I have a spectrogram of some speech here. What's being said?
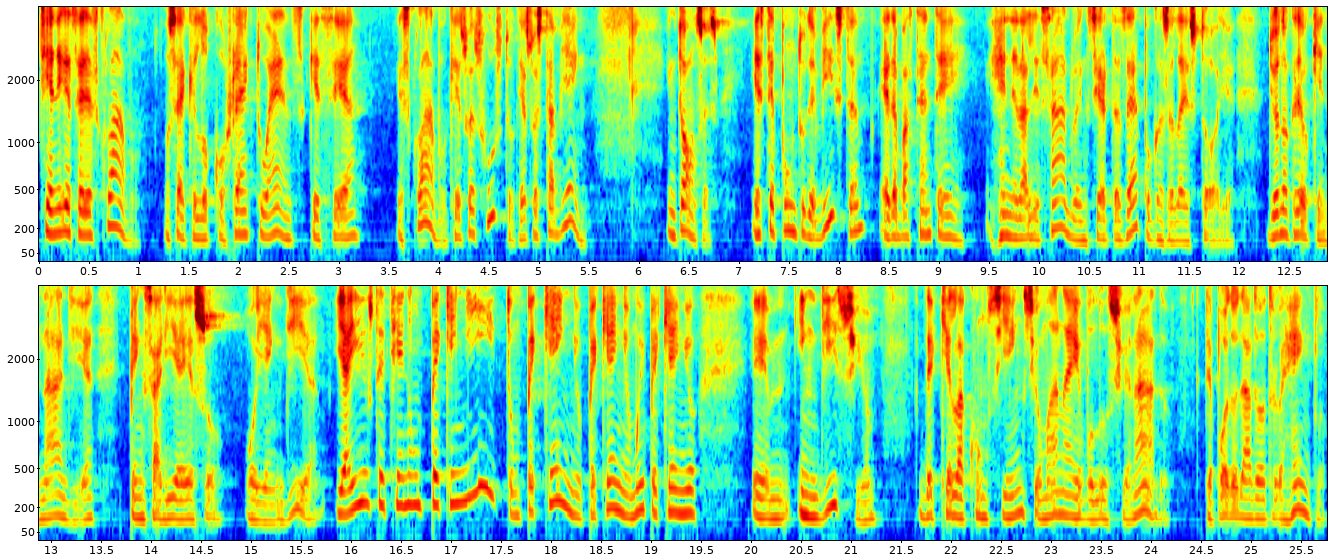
tiene que ser esclavo. O sea que lo correcto es que sea esclavo, que eso es justo, que eso está bien. Entonces, este punto de vista era bastante generalizado en ciertas épocas de la historia. Yo no creo que nadie pensaría eso hoy en día. Y ahí usted tiene un pequeñito, un pequeño, pequeño, muy pequeño eh, indicio de que la conciencia humana ha evolucionado. Te puedo dar otro ejemplo.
